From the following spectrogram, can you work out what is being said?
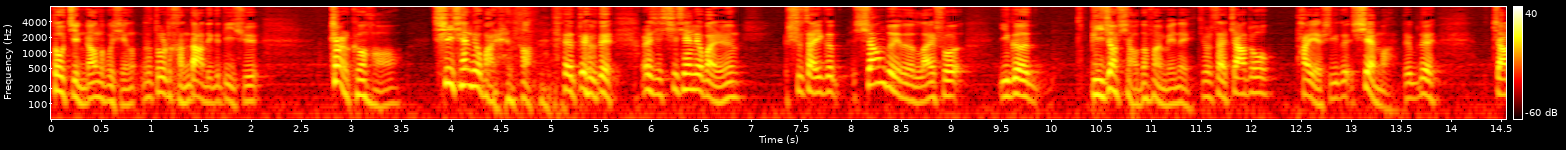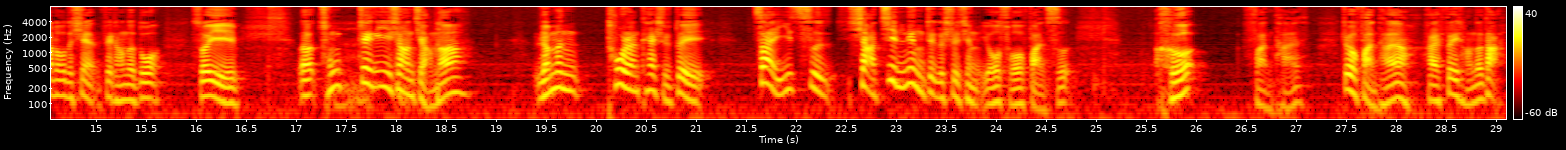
都紧张的不行，那都是很大的一个地区。这儿可好，七千六百人啊，对不对？而且七千六百人是在一个相对的来说一个比较小的范围内，就是在加州，它也是一个县嘛，对不对？加州的县非常的多，所以呃，从这个意义上讲呢，人们突然开始对再一次下禁令这个事情有所反思。和反弹，这个反弹啊还非常的大，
